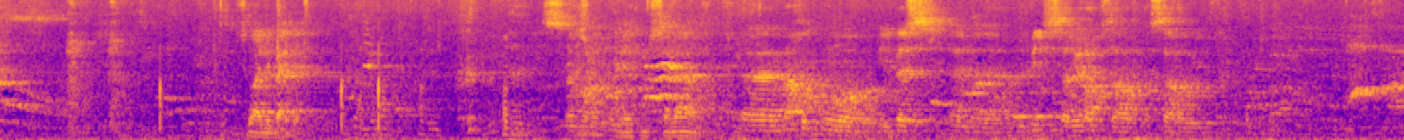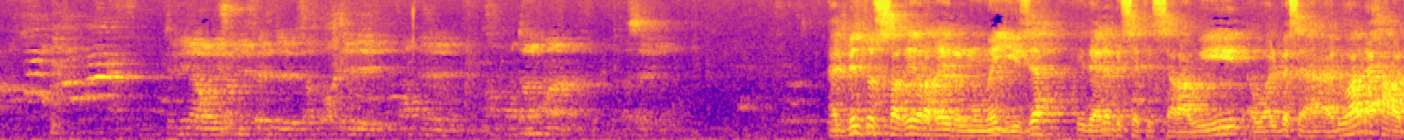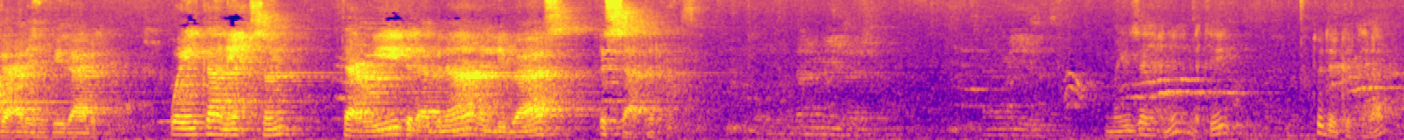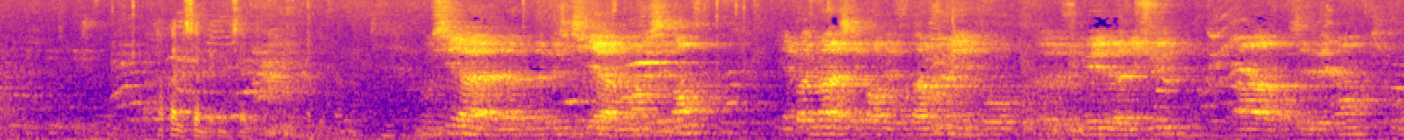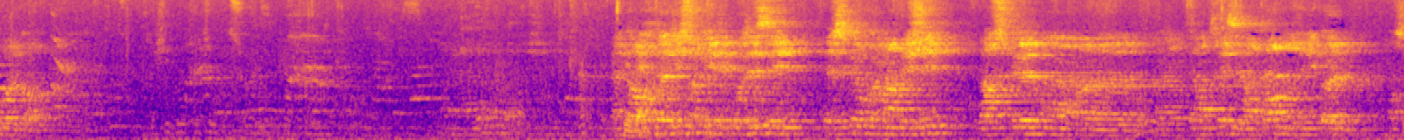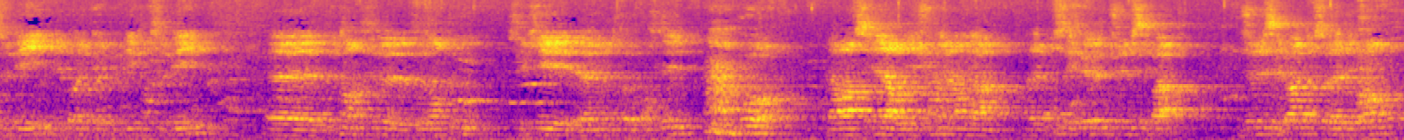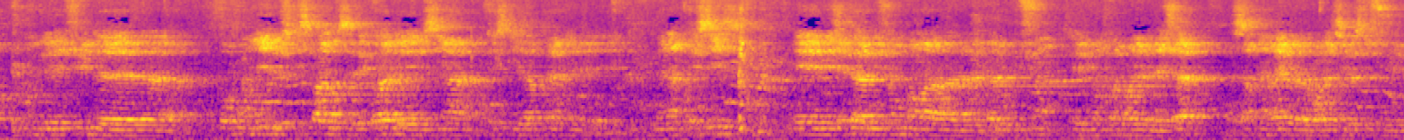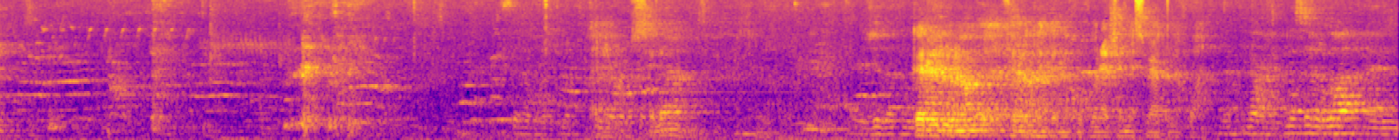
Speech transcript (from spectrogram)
السؤال اللي بعده. عليكم السلام. ما حكم إلباس البنت الصغيرة السراويل؟ Dit la religion du fait de faire porter des pantalons à sa fille? البنت الصغيرة غير المميزة إذا لبست السراويل أو ألبسها أهلها لا حرج عليهم في ذلك. وإن كان يحسن تعويد الأبناء اللباس الساتر. مميزة يعني التي تدرك الكلام. أقل سبع من سبع. Si la, la, petite fille a moins de 7 ans, il n'y a pas de mal à se porter des pantalons, mais il faut euh, lui de l'habitude à porter des vêtements qui couvrent le corps. Maintenant, la question qui a été posée, c'est est-ce qu'on peut m'empêcher lorsque on, euh, on fait entrer ses enfants dans une école dans ce pays, une école, école publique dans ce pays, euh, tout en fais- faisant tout ce qui est à notre portée pour leur enseigner la religion et la langue arabe La réponse est que je ne sais pas. Je ne sais pas, car cela dépend donc, de l'étude euh, approfondie de ce qui se passe dans ces écoles et si, euh, qu'est-ce qu'ils apprennent de manière précise. Et, mais j'ai fait allusion dans la- l'allocution que notre Marie de l'Échelle à certaines règles relatives à ce sujet. عليكم السلام جزاكم الله كرر لنا في مكان الميكروفون عشان نسمعك الاخوان نعم نسأل الله أن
